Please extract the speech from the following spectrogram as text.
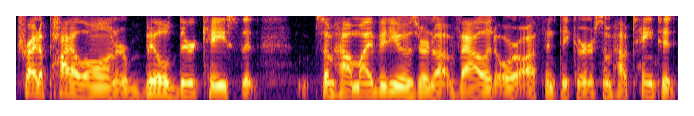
try to pile on or build their case that somehow my videos are not valid or authentic or somehow tainted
